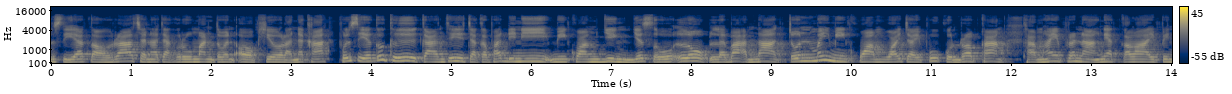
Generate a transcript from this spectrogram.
ลเสียต่อราชอาณาจักรโรมันตะวันออกเชียวล่ะนะคะ ผลเสียก็คือการที่จักรพรรดินีมีความยิ่งยโสโลภและบ้าอำนาจจนไม่มีความไว้ใจผู้คนรอบข้างทำให้พระนางเนี่ยกลายเป็น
